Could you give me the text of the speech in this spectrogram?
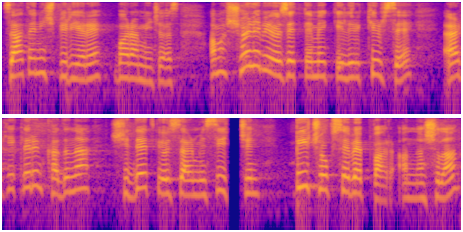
zaten hiçbir yere varamayacağız. Ama şöyle bir özetlemek gerekirse erkeklerin kadına şiddet göstermesi için birçok sebep var anlaşılan.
